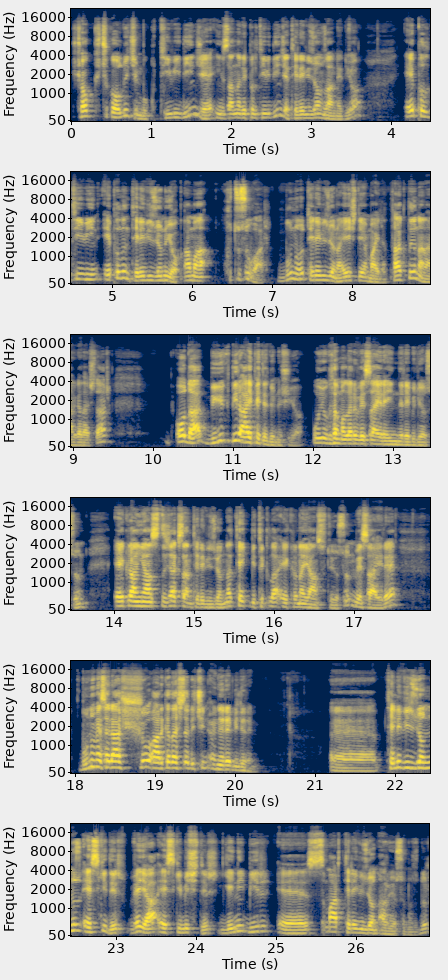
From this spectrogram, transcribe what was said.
çok küçük olduğu için bu TV deyince insanlar Apple TV deyince televizyon zannediyor. Apple TV'nin Apple'ın televizyonu yok ama kutusu var. Bunu televizyona HDMI ile taktığın an arkadaşlar o da büyük bir iPad'e dönüşüyor. Uygulamaları vesaire indirebiliyorsun. Ekran yansıtacaksan televizyonuna tek bir tıkla ekrana yansıtıyorsun vesaire. Bunu mesela şu arkadaşlar için önerebilirim. Ee, televizyonunuz eskidir veya eskimiştir. Yeni bir e, smart televizyon arıyorsunuzdur.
